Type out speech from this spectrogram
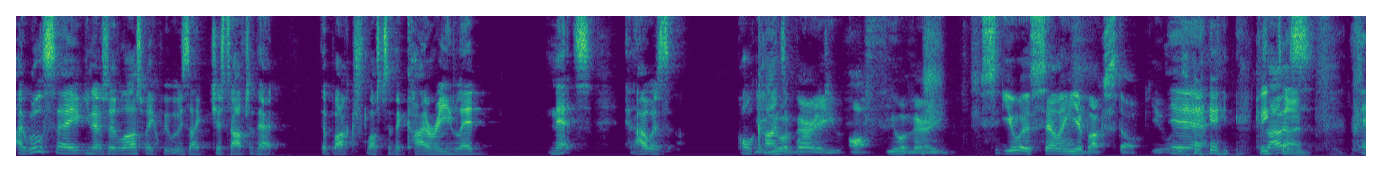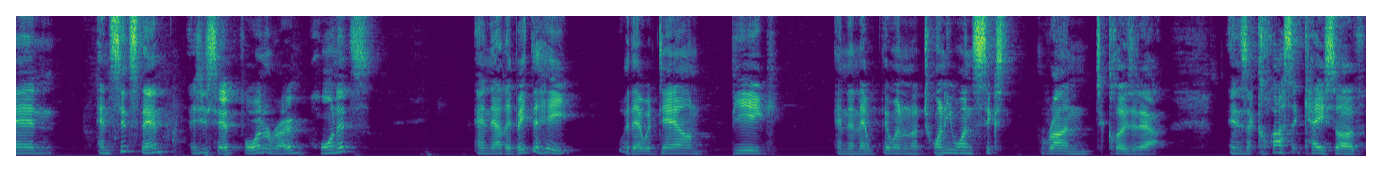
I will say, you know, so last week we was like just after that, the Bucks lost to the Kyrie led Nets, and I was all Yeah, kinds you were of very off. You were very you were selling your buck stock. You were. Yeah. Big I time. was- and and since then, as you said, four in a row, Hornets, and now they beat the Heat, where they were down big, and then they, they went on a 21-6 run to close it out. And it's a classic case of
